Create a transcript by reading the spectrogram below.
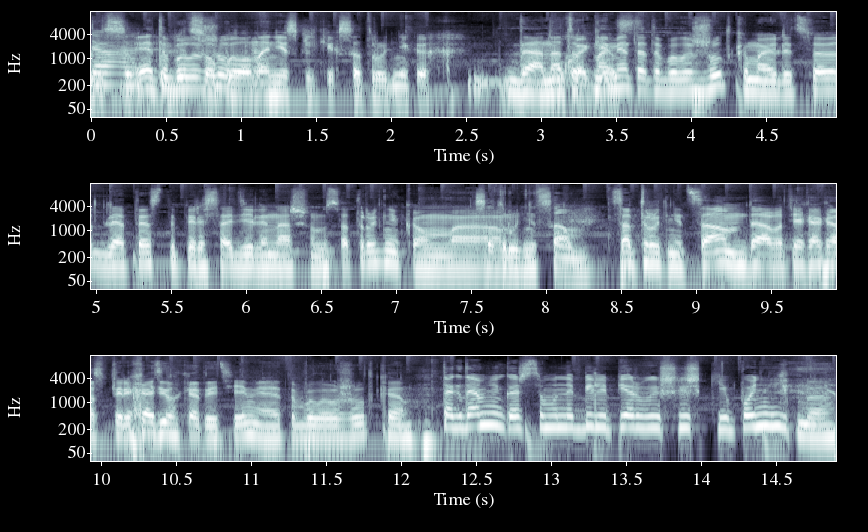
Да. лицо, Это было лицо жутко. было на нескольких сотрудниках. Да, на тот агентств. момент это было жутко. Мое лицо для теста пересадили нашим сотрудникам. э, Сотрудницам. Сотрудницам, да, вот я как раз переходил к этой теме, это было жутко. Тогда, мне кажется, мы набили первые шишки и поняли, Да.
